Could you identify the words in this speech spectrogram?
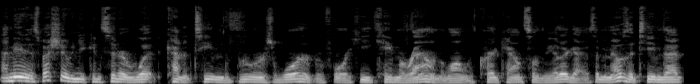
I mean, especially when you consider what kind of team the Brewers were before he came around, along with Craig Counsell and the other guys. I mean, that was a team that,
